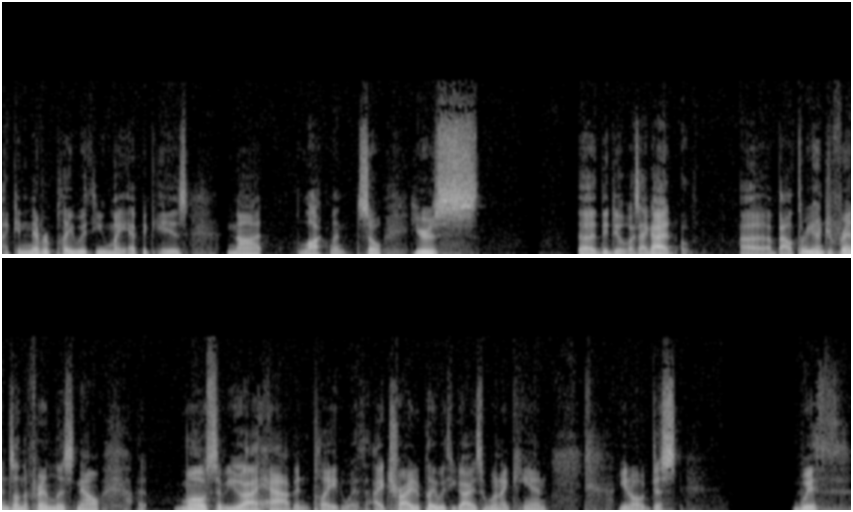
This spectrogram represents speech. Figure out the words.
I can never play with you. My epic is not Lachlan. So here's uh, the deal, guys. I got uh, about 300 friends on the friend list now. Most of you I haven't played with. I try to play with you guys when I can. You know, just with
